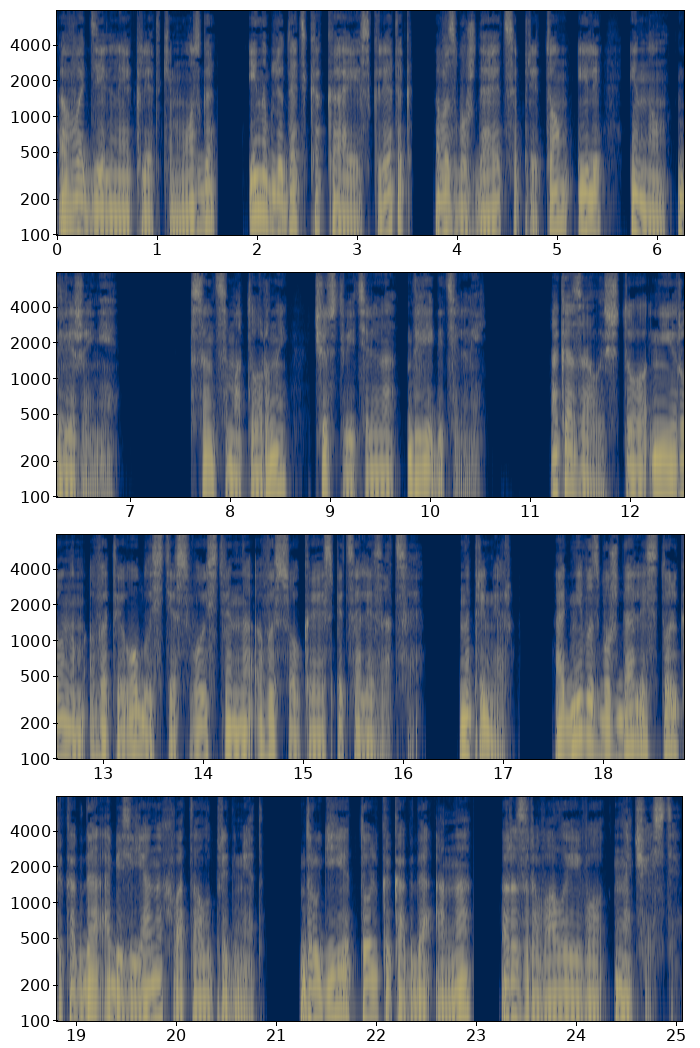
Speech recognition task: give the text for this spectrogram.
в отдельные клетки мозга и наблюдать, какая из клеток возбуждается при том или ином движении. Сенсомоторный, чувствительно-двигательный. Оказалось, что нейронам в этой области свойственна высокая специализация. Например, одни возбуждались только когда обезьяна хватала предмет, другие только когда она разрывало его на части.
